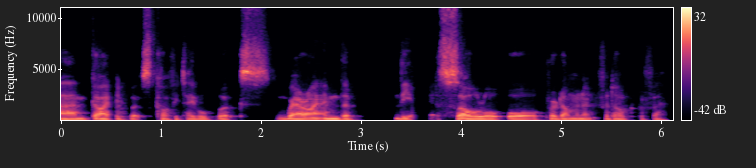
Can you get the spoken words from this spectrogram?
um, guidebooks, coffee table books, where I'm the the sole or, or predominant photographer.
